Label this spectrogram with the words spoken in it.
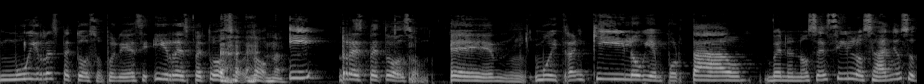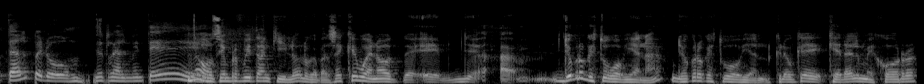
muy respetuoso, podría decir, irrespetuoso, no, no. y respetuoso, eh, muy tranquilo, bien portado. Bueno, no sé si los años o tal, pero realmente... No, siempre fui tranquilo. Lo que pasa es que, bueno, eh, yo creo que estuvo bien, ¿ah? Yo creo que estuvo bien. Creo que, que, era el mejor,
